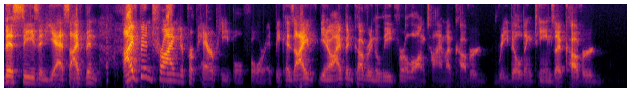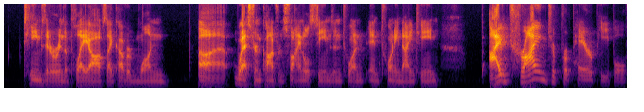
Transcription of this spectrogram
this season. Yes i've been i've been trying to prepare people for it because i've you know i've been covering the league for a long time. I've covered rebuilding teams. I've covered teams that are in the playoffs. I covered one uh western conference finals teams in 20 in 2019 i'm trying to prepare people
